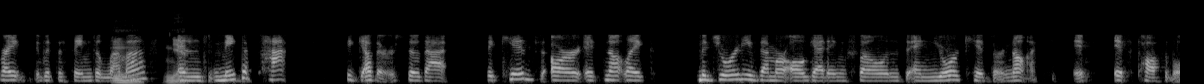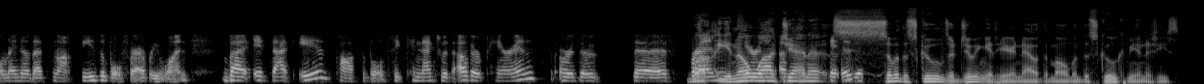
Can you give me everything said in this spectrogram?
right, with the same dilemma, Mhm, yeah. and make a pact together so that the kids are. It's not like majority of them are all getting phones and your kids are not, if if possible. And I know that's not feasible for everyone, but if that is possible, to connect with other parents or the the friends. Well, you know what, Jenna? Some of the schools are doing it here now at the moment, the school communities.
